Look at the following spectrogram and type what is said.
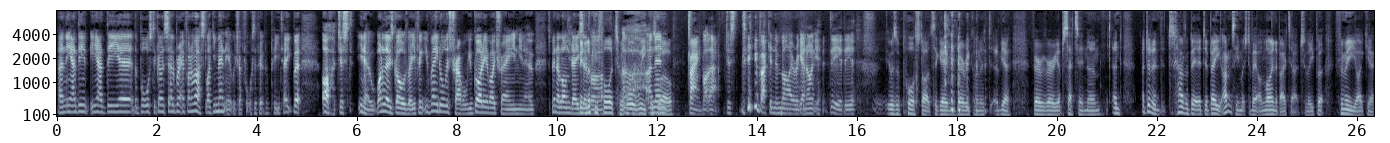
And he had the he had the uh, the balls to go and celebrate in front of us, like he meant it, which I thought was a bit of a pee take. But oh, just you know, one of those goals where you think you've made all this travel, you've got here by train, you know, it's been a long day Been so looking far. forward to it all Ah, week and as then, well. Bang like that. Just you're back in the mire again, aren't you? Dear, dear. it was a poor start to the game, very kind of yeah, very very upsetting. Um, and I don't know to have a bit of debate. I haven't seen much debate online about it actually, but for me, like yeah,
